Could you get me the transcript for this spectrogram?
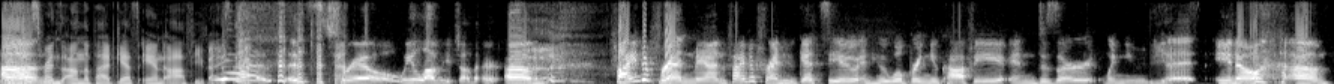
we're um, best friends on the podcast and off, you guys. Yes, it's true. We love each other. Um, find a friend, man. Find a friend who gets you and who will bring you coffee and dessert when you need yes. it. You know. Um,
